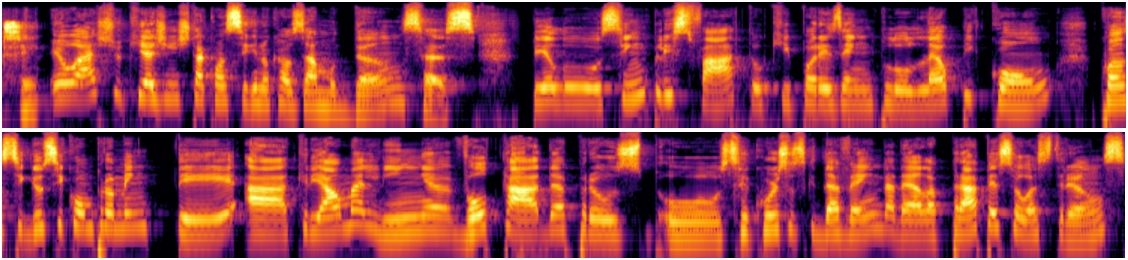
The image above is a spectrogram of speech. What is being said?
Sim. Eu acho que a gente tá conseguindo causar mudanças pelo simples fato que, por exemplo, Léo Picon conseguiu se comprometer a criar uma linha voltada para os os recursos que da venda dela para pessoas trans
